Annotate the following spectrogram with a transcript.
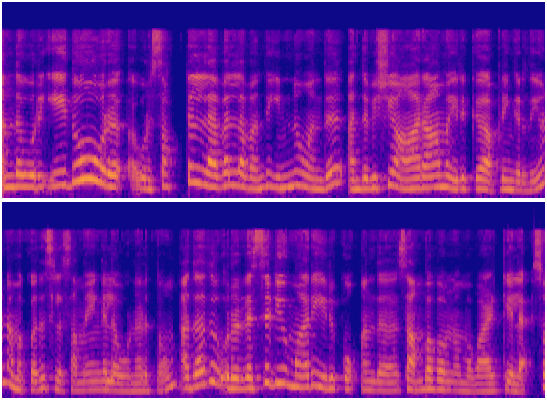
அந்த ஒரு ஏதோ ஒரு ஒரு சப்டல் லெவல்ல வந்து இன்னும் வந்து அந்த விஷயம் ஆறாம இருக்கு அப்படிங்கறதையும் நமக்கு வந்து சில சமயங்களை உணர்த்தும். அதாவது ஒரு ரெசிடியூ மாதிரி இருக்கும் அந்த சம்பவம் நம்ம வாழ்க்கையில. சோ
